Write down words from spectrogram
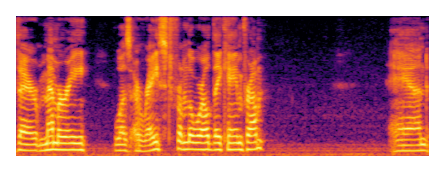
their memory was erased from the world they came from, and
